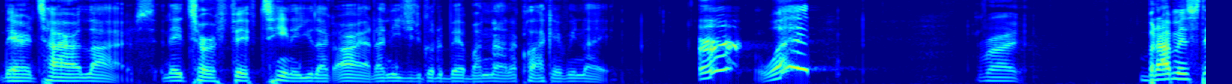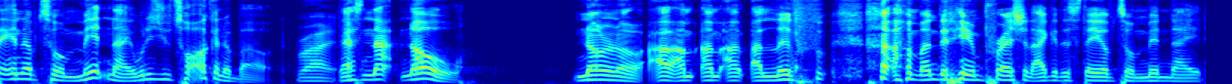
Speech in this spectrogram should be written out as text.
their entire lives, and they turn 15, and you're like, all right, I need you to go to bed by nine o'clock every night. Er. What? Right. But I've been staying up till midnight. What are you talking about? Right. That's not no, no, no, no. I, I'm, I'm, I'm- live. I'm under the impression I get to stay up till midnight,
